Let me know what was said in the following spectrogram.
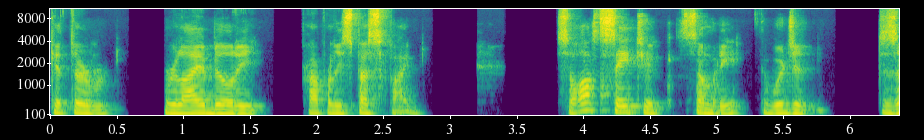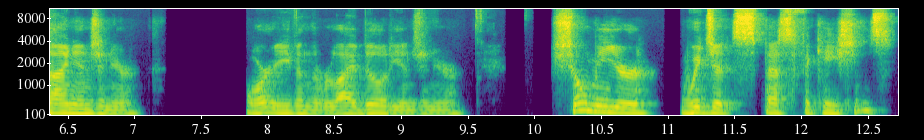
get their reliability properly specified. So I'll say to somebody, the widget design engineer, or even the reliability engineer, show me your widget specifications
